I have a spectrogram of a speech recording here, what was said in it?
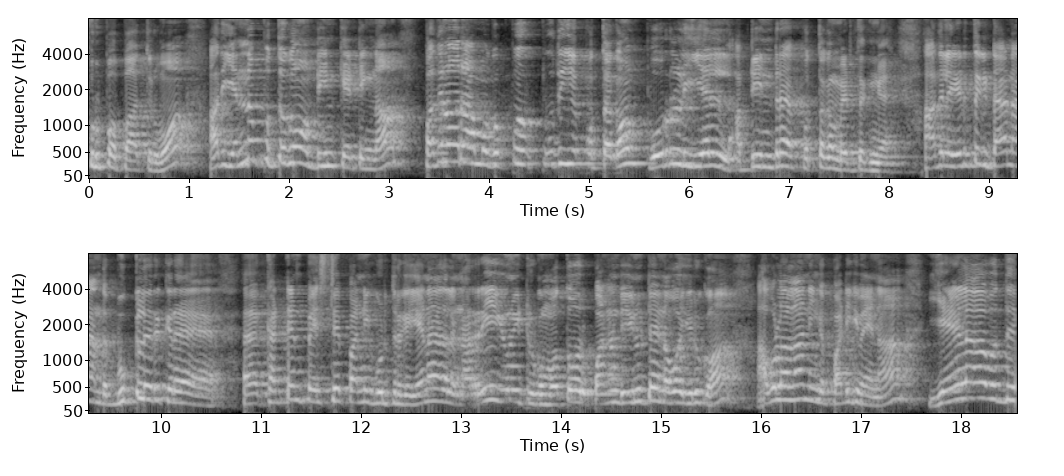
ப்ரூஃபை பார்த்துருவோம். அது என்ன புத்தகம் அப்படின்னு கேட்டிங்கன்னா பதினோராம் வகுப்பு புதிய புத்தகம் பொருளியல் அப்படின்ற புத்தகம் எடுத்துக்கோங்க. அதில் எடுத்துக்கிட்டால் நான் அந்த புக்கில் இருக்கிற கட் அண்ட் பேஸ்ட்டே பண்ணி கொடுத்துருக்கேன். ஏன்னா அதில் நிறைய யூனிட் இருக்கும். மொத்தம் ஒரு பன்னெண்டு யூனிட்டோ என்னவோ இருக்கும். அவ்வளோலாம் நீங்கள் படிக்க வேணாம். ஏழாவது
